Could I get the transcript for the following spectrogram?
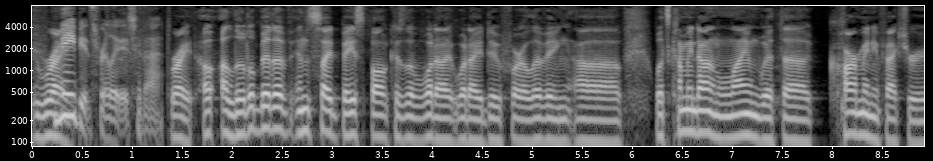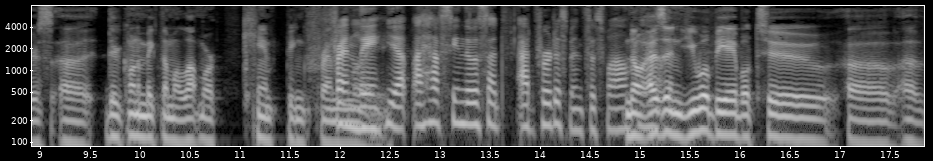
Right. Maybe it's related to that. Right, a, a little bit of inside baseball because of what I what I do for a living. Uh, what's coming down the line with uh, car manufacturers? Uh, they're going to make them a lot more camping friendly. Friendly. Yep. I have seen those ad- advertisements as well. No, Yeah. as in you will be able to uh, uh,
